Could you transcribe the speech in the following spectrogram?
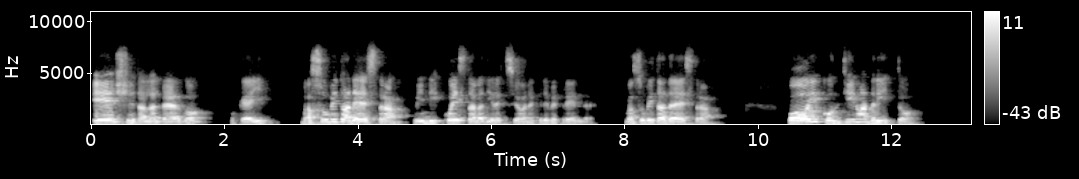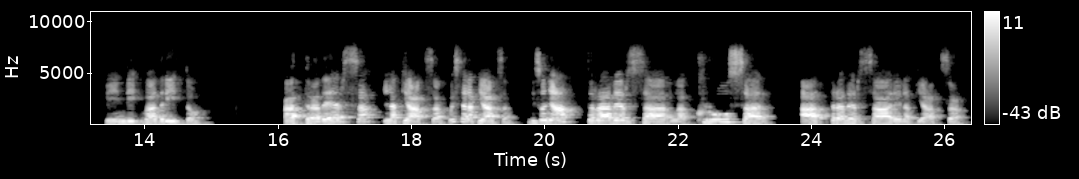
esce dall'albergo, ok? Va subito a destra, quindi questa è la direzione che deve prendere. Va subito a destra, poi continua dritto, quindi va dritto, attraversa la piazza. Questa è la piazza, bisogna attraversarla, cruzar, attraversare la piazza.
